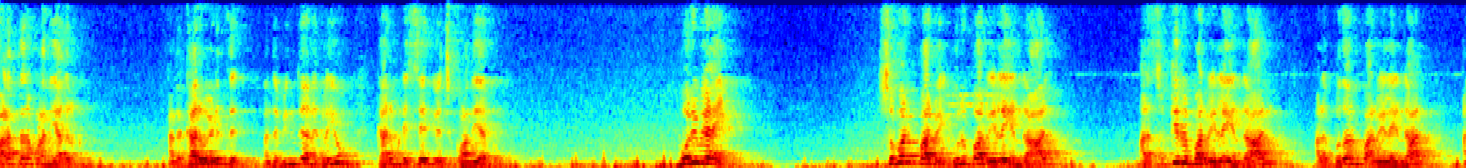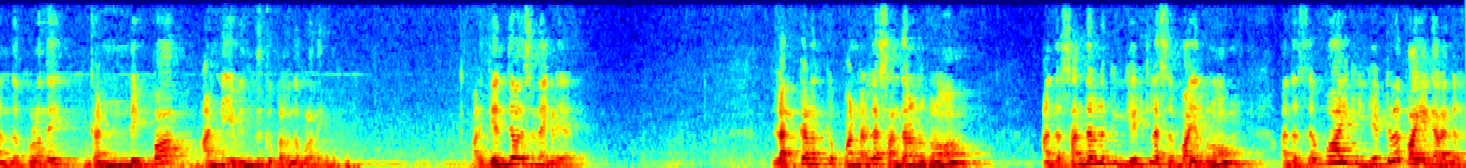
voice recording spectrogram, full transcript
வளர்த்தன குழந்தையாக இருக்கும். அந்த கருவை எடுத்து அந்த விந்து அணுக்களையும் கருமுட்டை சேர்த்து வச்சு குழந்தையாக இருக்கும். ஒருவேளை சுபர் பார்வை குரு பார்வை இல்லை என்றால் அல்லது சுக்கிரன் பார்வை இல்லை என்றால் அல்லது புதன் பார்வை இல்லை என்றால் அந்த குழந்தை கண்டிப்பாக அந்நிய விந்துக்கு பிறந்த குழந்தை. அது எந்த வித சந்தேகம் கிடையாது. லக்கணத்துக்கு பன்னெண்டில் சந்திரன் இருக்கணும். அந்த சந்திரனுக்கு எட்டில் செவ்வாய் இருக்கணும். அந்த செவ்வாய்க்கு எட்டில் பகைக்கரங்கள்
